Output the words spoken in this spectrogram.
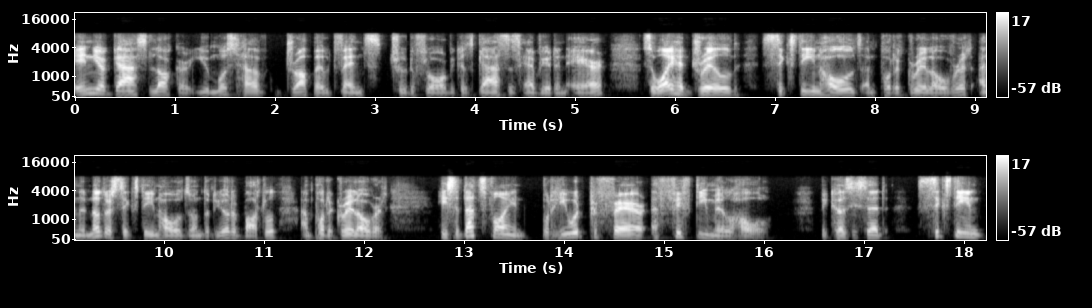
in your gas locker you must have dropout vents through the floor because gas is heavier than air. So I had drilled 16 holes and put a grill over it, and another 16 holes under the other bottle and put a grill over it. He said that's fine, but he would prefer a 50 mil hole because he said 16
